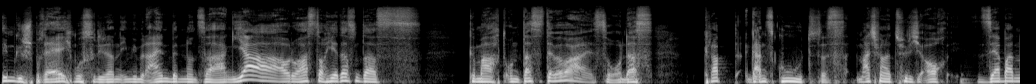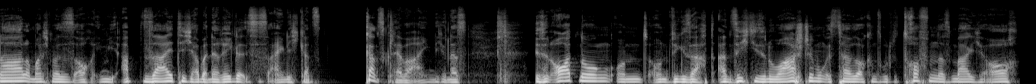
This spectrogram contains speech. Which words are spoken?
im Gespräch, musst du die dann irgendwie mit einbinden und sagen, ja, aber du hast doch hier das und das gemacht und das ist der Beweis. So. Und das klappt ganz gut. Das ist manchmal natürlich auch sehr banal und manchmal ist es auch irgendwie abseitig, aber in der Regel ist es eigentlich ganz, ganz clever eigentlich. Und das ist in Ordnung und, und wie gesagt, an sich diese Noir-Stimmung ist teilweise auch ganz gut getroffen, das mag ich auch.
